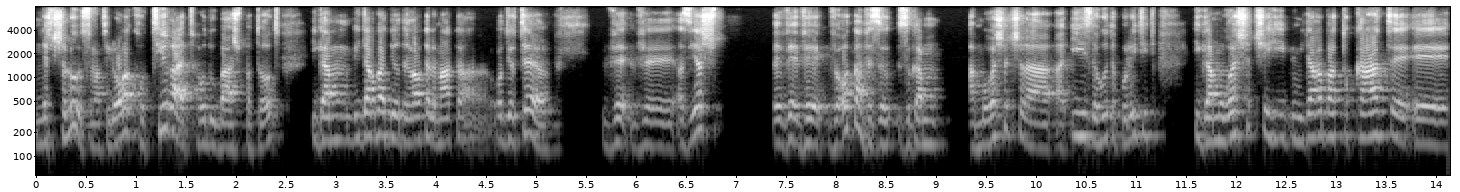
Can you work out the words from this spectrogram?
נכשלו, זאת אומרת, היא לא רק הותירה את הודו בהשפתות, היא גם בידה רבה דרדרה אותה למטה עוד יותר. ואז יש, ועוד פעם, וזו גם המורשת של האי-הזדהות הפוליטית, היא גם מורשת שהיא במידה רבה תוקעת, אה, אה,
